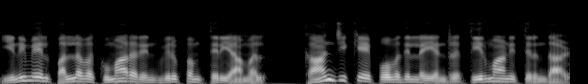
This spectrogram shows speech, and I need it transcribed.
இனிமேல் பல்லவ குமாரரின் விருப்பம் தெரியாமல் காஞ்சிக்கே போவதில்லை என்று தீர்மானித்திருந்தாள்.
